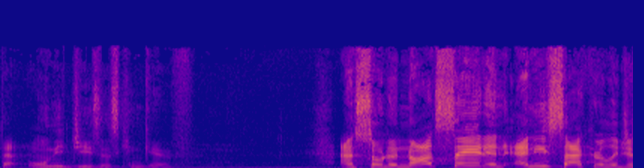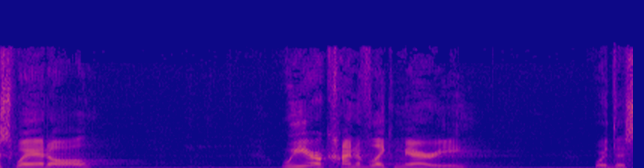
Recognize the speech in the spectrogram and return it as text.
that only Jesus can give. And so, to not say it in any sacrilegious way at all, we are kind of like Mary, where the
